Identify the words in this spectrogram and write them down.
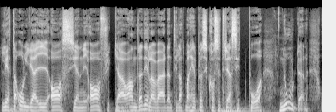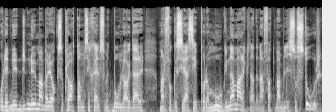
leta olja i Asien, i Afrika och andra delar av världen till att man helt plötsligt koncentrerar sig på Norden. Och det är nu man börjar också prata om sig själv som ett bolag där man fokuserar sig på de mogna marknaderna för att man blir så stor.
